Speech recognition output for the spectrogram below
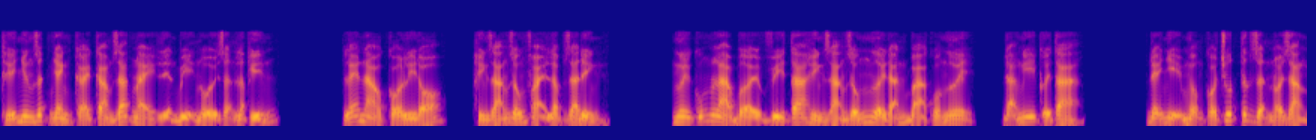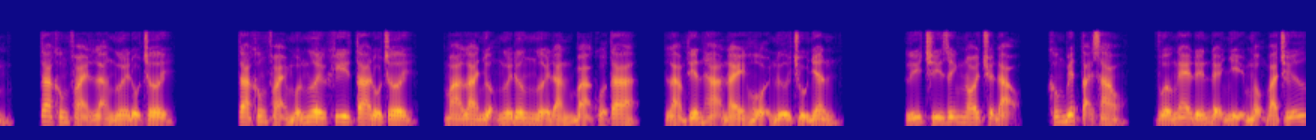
thế nhưng rất nhanh cái cảm giác này liền bị nổi giận lấp kín. Lẽ nào có lý đó, hình dáng giống phải lập gia đình. Ngươi cũng là bởi vì ta hình dáng giống người đàn bà của ngươi, đã nghĩ cưới ta. Đệ nhị mộng có chút tức giận nói rằng, ta không phải là ngươi đồ chơi. Ta không phải muốn ngươi khi ta đồ chơi, mà là nhượng ngươi đương người đàn bà của ta, làm thiên hạ này hội nữ chủ nhân. Lý trí dĩnh nói chuyện đạo, không biết tại sao, vừa nghe đến đệ nhị mộng ba chữ,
